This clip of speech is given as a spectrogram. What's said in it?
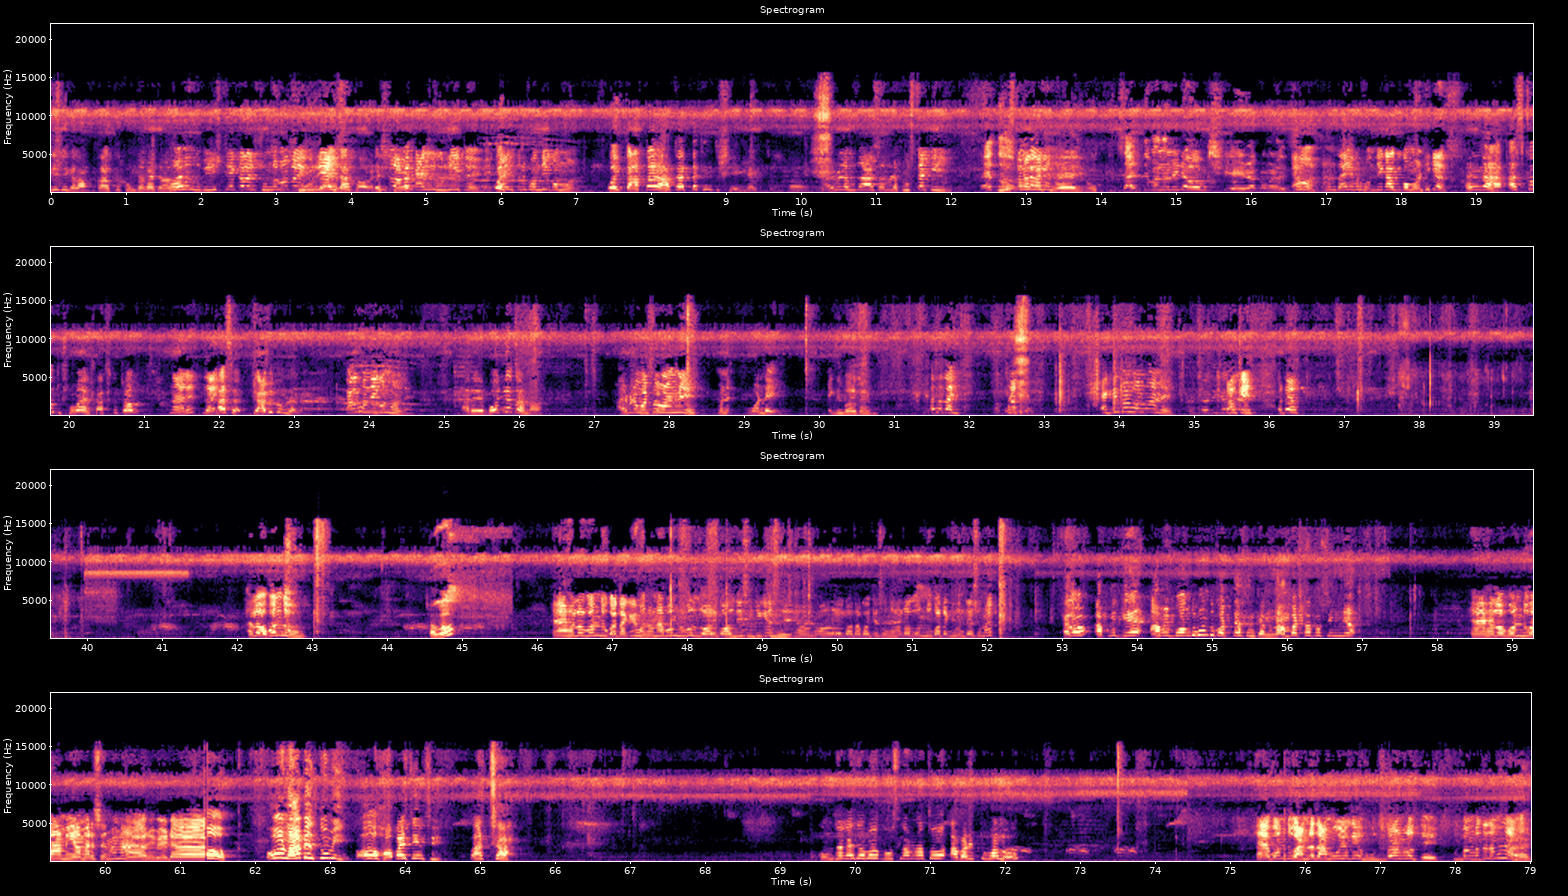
ব্রিজে গেলাম। কালকে কোন জায়গায় যাওয়া যায়? বন্ধু বৃষ্টি কালে সুন্দর মতো ঘুরে এটা আইছি। এটা কিন্তু আবার কালকে ঘুরে যেতে হইবে। ওই- তোর ফোন দিয়ে কমন ওই কাকার আচারটা কিন্তু সেই লাগছে আর বেলা বুঝা আসা বেলা ফুচকা কি? এই ফুচকা ভালো লাগে না? এই ও সাইডে বানানোটা সেই রকমের হয়েছে এখন এখন যাই এবার ফোন দিয়ে কালকে কমন ঠিক আছে? আরে না আজকেও তো সময় আছে আজকে চল। না রে যাই। আচ্ছা যাবি কোন জায়গায়? কালকে ফোন দিয়ে কমন আরে বললে তো না। আর বেটা ওয়েট ফর ওয়ান মিনিট মানে ওয়ান ডে একদিন পরে আচ্ছা হ্যাঁ। একদিন পরে বলব মানে? কালকে। ওটা। হ্যালো বন্ধু। হ্যালো? হ্যাঁ হ্যালো বন্ধু। কথা কি হলো না বন্ধু? বুঝলো আর কল দিছি ঠিক আছে? এখন অনলাইনে কথা কইতেছে না। হ্যালো বন্ধু কথা কি শুনতে আসো না? হ্যালো আপনি কে? আমি বন্ধু বন্ধু করতে আছেন কেন? নাম্বারটা তো চিনি হ্যাঁ হ্যালো বন্ধু আমি আমার চেনো না আরে বেডা। ও ও নাবিল তুমি? ও হপাই চিনছি। আচ্ছা। কোন জায়গায় যাব? বুঝলাম না তো আবার একটু বলো। হ্যাঁ বন্ধু আমরা যাব হইল কি ভূত বাংলোতে ভূত বাংলোতে যাব না? হ্যাঁ।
